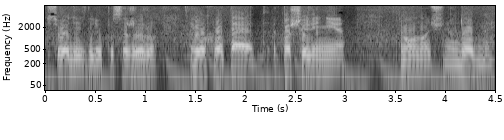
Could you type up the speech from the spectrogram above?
есть водителю пассажиру его хватает по ширине, и он очень удобный.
